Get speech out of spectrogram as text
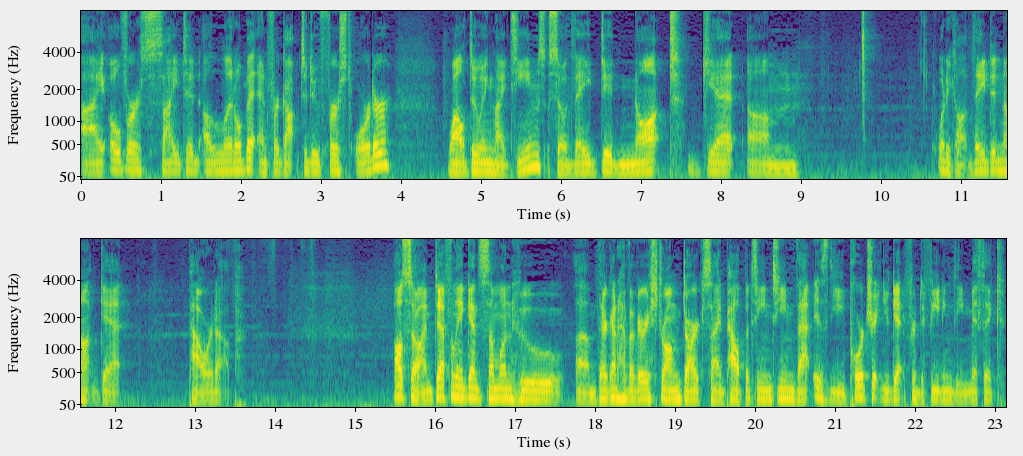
I oversighted a little bit and forgot to do first order while doing my teams, so they did not get um, what do you call it? They did not get powered up. Also, I'm definitely against someone who um, they're going to have a very strong dark side Palpatine team. That is the portrait you get for defeating the mythic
